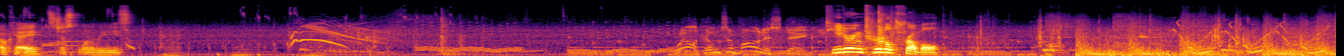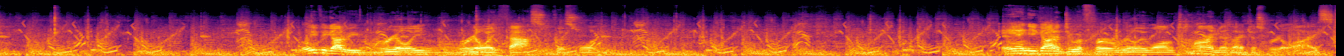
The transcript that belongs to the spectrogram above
okay, it's just one of these. Welcome to bonus stage. Teetering turtle trouble. Believe you gotta be really, really fast with this one. And you gotta do it for a really long time, as I just realized.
